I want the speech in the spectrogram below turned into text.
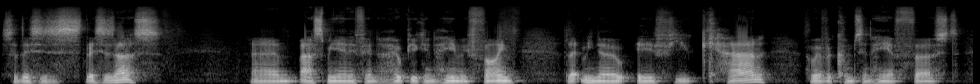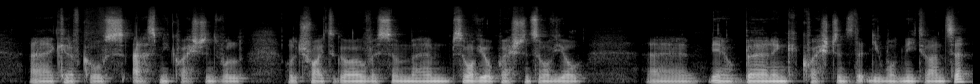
So this is this is us. Um, ask me anything. I hope you can hear me fine. Let me know if you can. Whoever comes in here first uh, can, of course, ask me questions. We'll we'll try to go over some um, some of your questions, some of your uh, you know burning questions that you want me to answer.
